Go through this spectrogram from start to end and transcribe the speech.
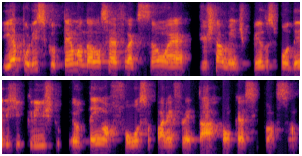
E é por isso que o tema da nossa reflexão é justamente pelos poderes de Cristo, eu tenho a força para enfrentar qualquer situação.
